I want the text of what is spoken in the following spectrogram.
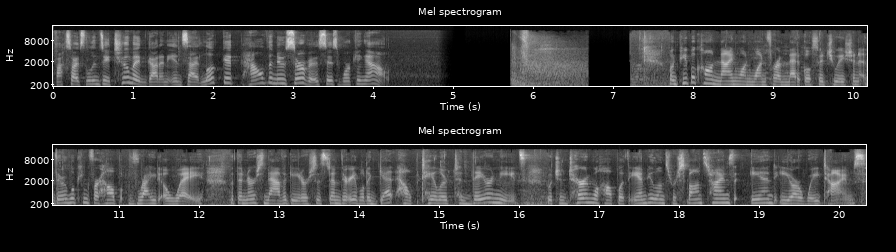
Fox 5's Lindsay Tuchman got an inside look at how the new service is working out. When people call 911 for a medical situation, they're looking for help right away. With the Nurse Navigator system, they're able to get help tailored to their needs, which in turn will help with ambulance response times and ER wait times.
